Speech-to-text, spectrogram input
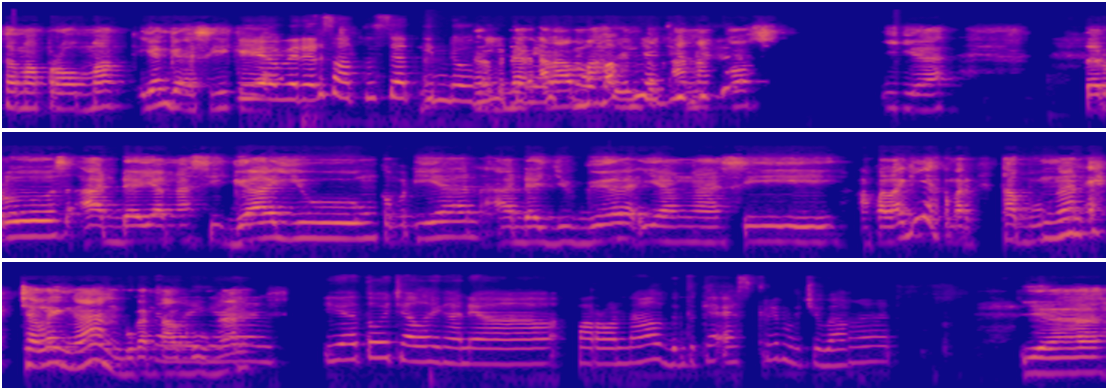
sama Promak, iya enggak sih? Kayak iya bener satu set Indomie benar ramah untuk juga. anak kos Iya. Terus ada yang ngasih gayung, kemudian ada juga yang ngasih apalagi ya kemarin tabungan eh celengan bukan celengan. tabungan. Iya tuh celengannya Pak Ronald bentuknya es krim lucu banget. Iya.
